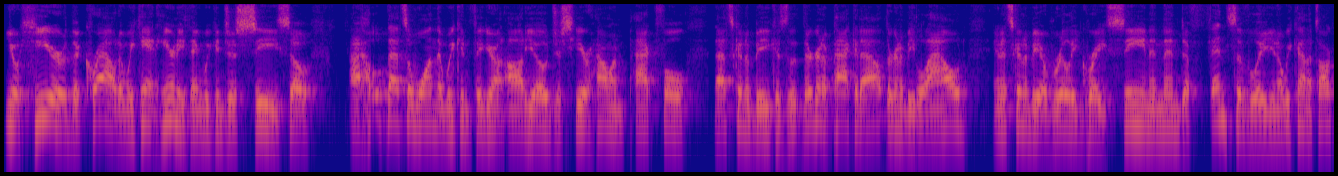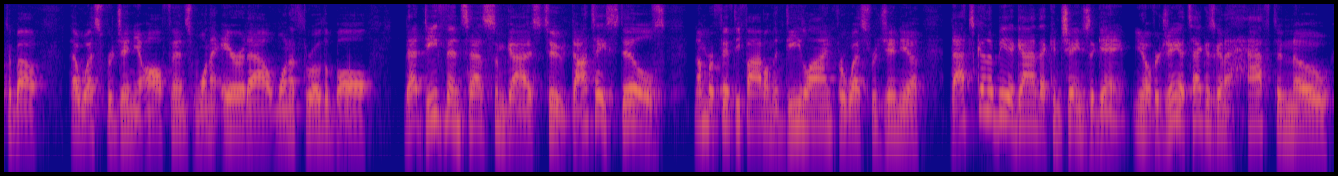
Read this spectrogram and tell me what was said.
you know hear the crowd and we can't hear anything. We can just see. So. I hope that's a one that we can figure out audio, just hear how impactful that's going to be because they're going to pack it out. They're going to be loud, and it's going to be a really great scene. And then defensively, you know, we kind of talked about that West Virginia offense, want to air it out, want to throw the ball. That defense has some guys too. Dante Stills, number 55 on the D line for West Virginia, that's going to be a guy that can change the game. You know, Virginia Tech is going to have to know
